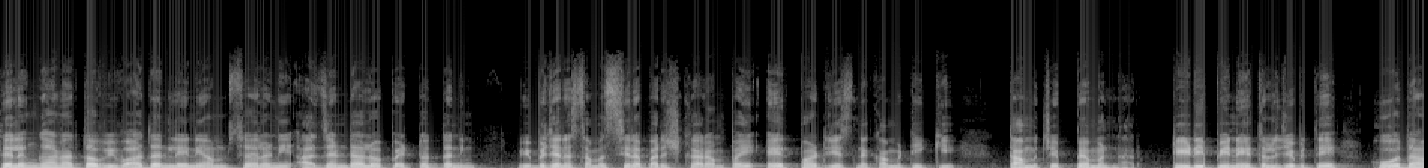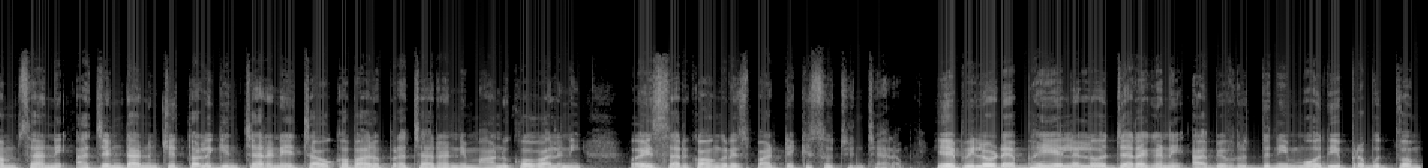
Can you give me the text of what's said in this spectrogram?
తెలంగాణతో వివాదం లేని అంశాలని అజెండాలో పెట్టొద్దని విభజన సమస్యల పరిష్కారంపై ఏర్పాటు చేసిన కమిటీకి తాము చెప్పామన్నారు. టీడీపీ నేతలు చెబితే హోదా అంశాన్ని అజెండా నుంచి తొలగించారనే చౌకబారు ప్రచారాన్ని మానుకోవాలని వైఎస్ఆర్ కాంగ్రెస్ పార్టీకి సూచించారు. ఏపీలో డెబ్బై ఏళ్ళలో జరగని అభివృద్ధిని మోదీ ప్రభుత్వం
